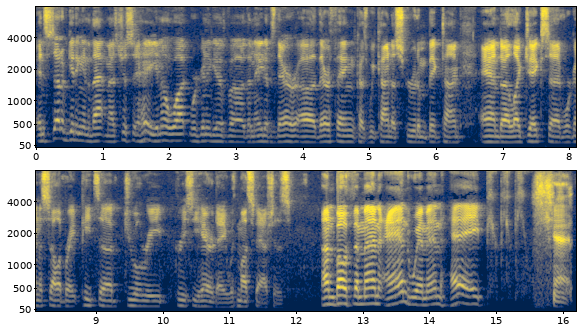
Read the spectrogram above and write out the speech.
instead of getting into that mess, just say, "Hey, you know what? We're going to give uh, the natives their uh, their thing because we kind of screwed them big time." And uh, like Jake said, we're going to celebrate pizza, jewelry, greasy hair day with mustaches on both the men and women. Hey. Pew, pew, pew. Yeah.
